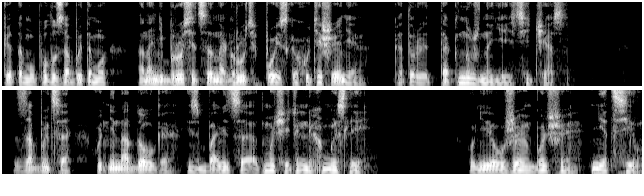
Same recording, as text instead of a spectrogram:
К этому полузабытому она не бросится на грудь в поисках утешения, которое так нужно ей сейчас. Забыться хоть ненадолго, избавиться от мучительных мыслей. У нее уже больше нет сил.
